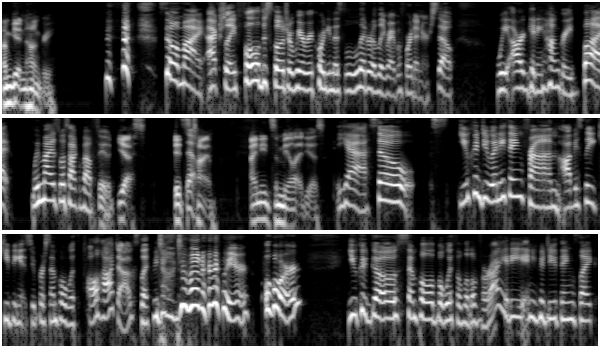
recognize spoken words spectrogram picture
I'm getting hungry. So am I. Actually, full disclosure, we are recording this literally right before dinner. So we are getting hungry, but we might as well talk about food. Yes, it's So- time. I need some meal ideas. Yeah. So you can do anything from obviously keeping it super simple with all hot dogs, like we talked about earlier, or you could go simple but with a little variety and you could do things like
